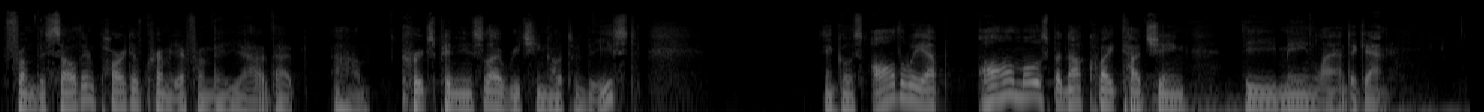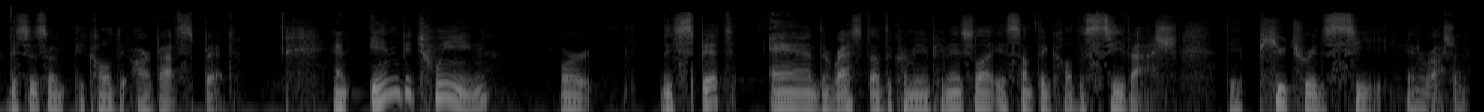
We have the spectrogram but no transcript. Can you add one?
from the southern part of Crimea, from the uh, that um, Kerch Peninsula reaching out to the east, and goes all the way up, almost but not quite touching the mainland again. This is a, they call the Arabat Spit. And in between, or the spit and the rest of the Crimean Peninsula, is something called the Sivash, the putrid sea in Russian.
